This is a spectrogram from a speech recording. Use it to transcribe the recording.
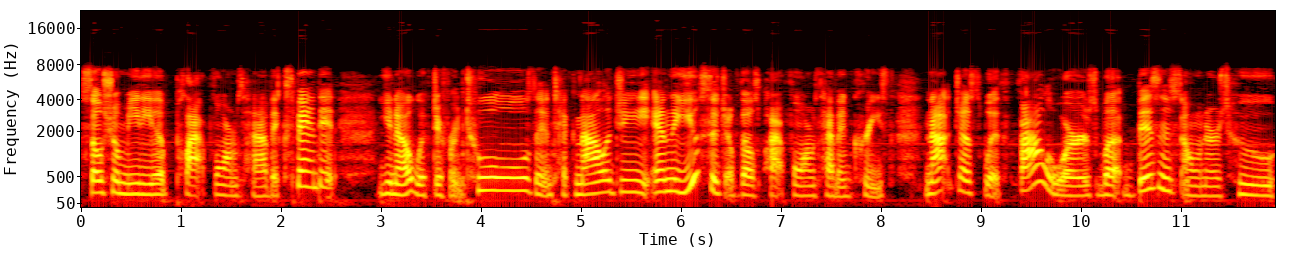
social media platforms have expanded you know, with different tools and technology, and the usage of those platforms have increased, not just with followers, but business owners who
